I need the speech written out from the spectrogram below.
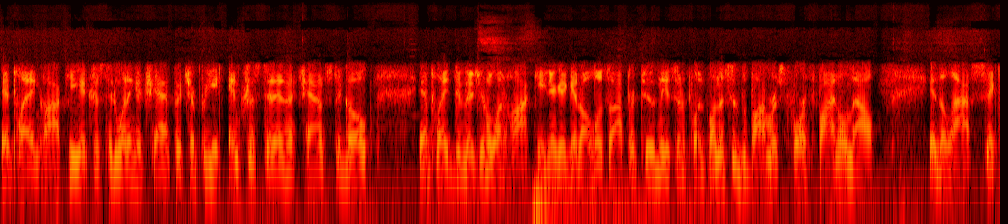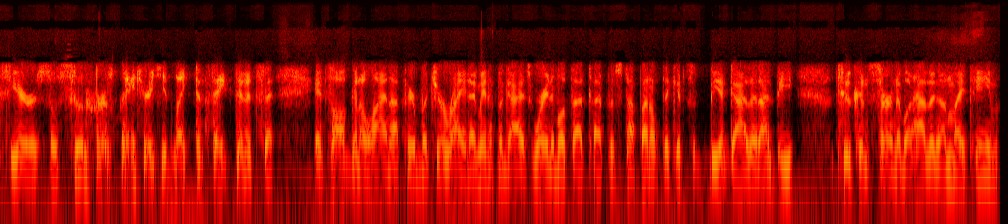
in playing hockey? you Interested in winning a championship? Are you interested in a chance to go and play Division One hockey, and you're going to get all those opportunities in Flin Flon. This is the Bombers' fourth final now in the last six years. So sooner or later, you'd like to think that it's a, it's all going to line up here. But you're right. I mean, if a guy's worried about that type of stuff, I don't think it's be a guy that I'd be too concerned about having on my team.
